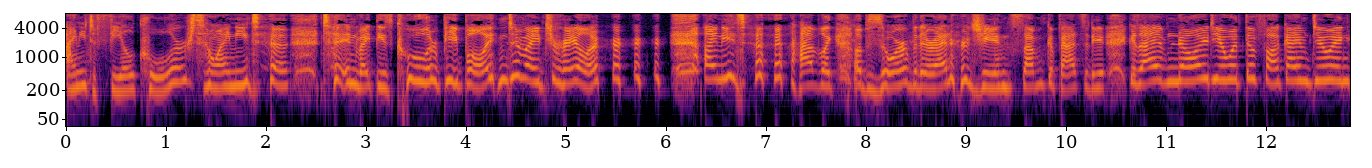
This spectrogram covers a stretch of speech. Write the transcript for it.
i need to feel cooler so i need to to invite these cooler people into my trailer. I need to have like absorb their energy in some capacity because i have no idea what the fuck i'm doing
